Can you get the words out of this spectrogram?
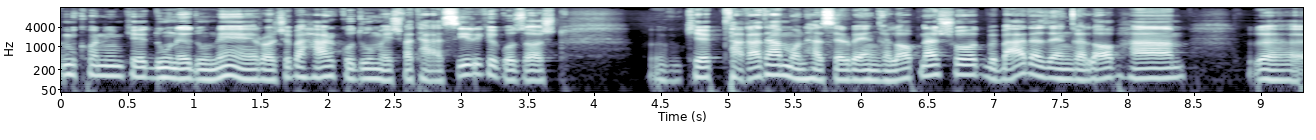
می‌کنیم که دونه دونه راجع به هر کدومش و تأثیری که گذاشت که فقط هم منحصر به انقلاب نشد به بعد از انقلاب هم اه،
